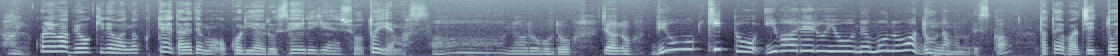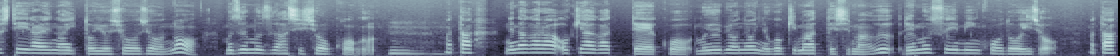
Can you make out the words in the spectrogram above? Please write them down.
はい、これは病気ではなくて誰でも起こり得る生理現象と言えます。ああなるほど。じゃあの病気と言われるようなものはどんなものですか？例えばじっとしていられないという症状のムズムズ足症候群、また寝ながら起き上がってこう無遊病のように動き回ってしまうレム睡眠行動異常また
